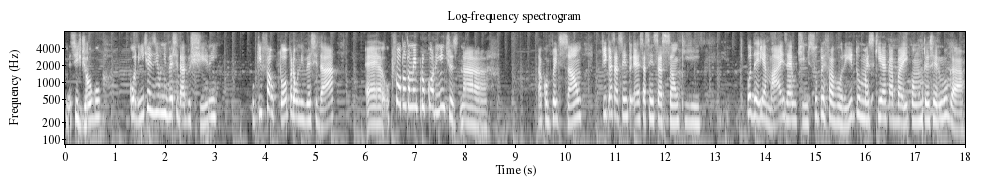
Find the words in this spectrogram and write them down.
nesse jogo Corinthians e Universidade do Chile? O que faltou para a universidade, é, o que faltou também para o Corinthians na, na competição. Fica essa, essa sensação que, que poderia mais, é o time super favorito, mas que acaba aí com um terceiro lugar.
